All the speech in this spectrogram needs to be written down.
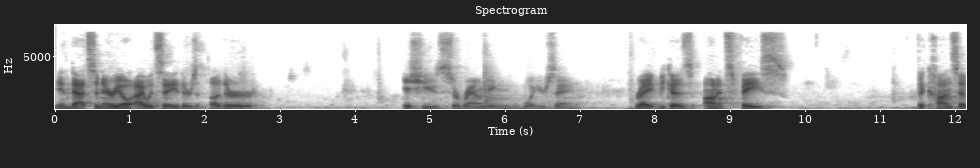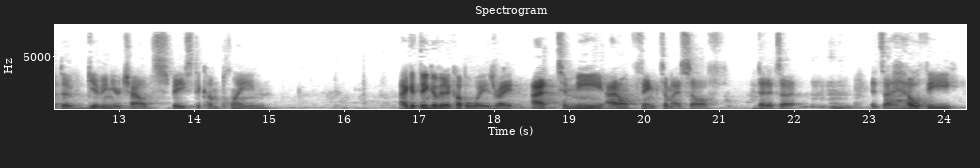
in that scenario, I would say there's other issues surrounding what you're saying, right? Because on its face, the concept of giving your child space to complain I could think of it a couple ways, right? I, to me, I don't think to myself that it's a it's a healthy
